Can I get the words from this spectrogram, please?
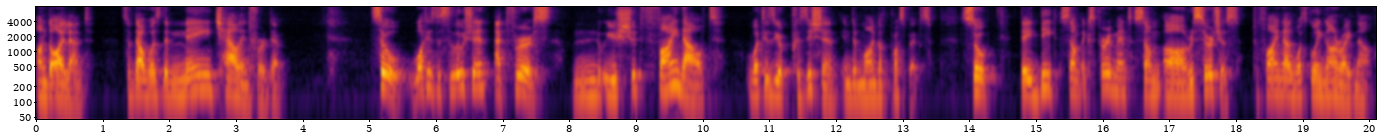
on the island. So that was the main challenge for them. So what is the solution? At first, you should find out what is your position in the mind of prospects. So they did some experiment, some uh, researches to find out what's going on right now.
